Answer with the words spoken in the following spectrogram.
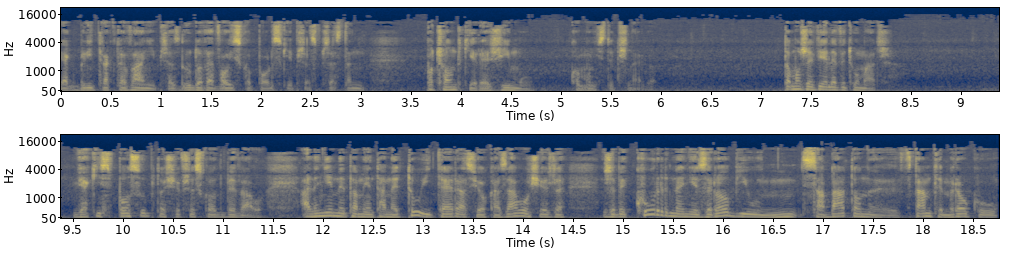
jak byli traktowani przez Ludowe Wojsko Polskie, przez, przez ten początki reżimu komunistycznego. To może wiele wytłumaczy. W jaki sposób to się wszystko odbywało. Ale nie my pamiętamy tu i teraz i okazało się, że żeby kurne nie zrobił Sabaton w tamtym roku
